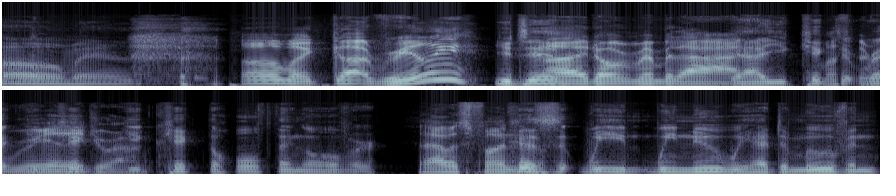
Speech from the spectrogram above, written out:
oh man, Oh my god, really? You did. I don't remember that. yeah, you kicked Must it have right. been you really kicked, drunk. You kicked the whole thing over that was fun. because we we knew we had to move in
